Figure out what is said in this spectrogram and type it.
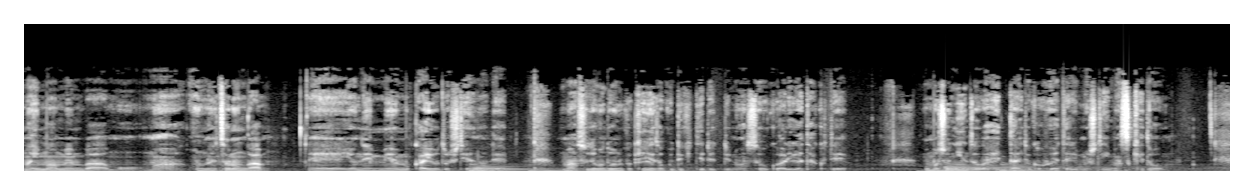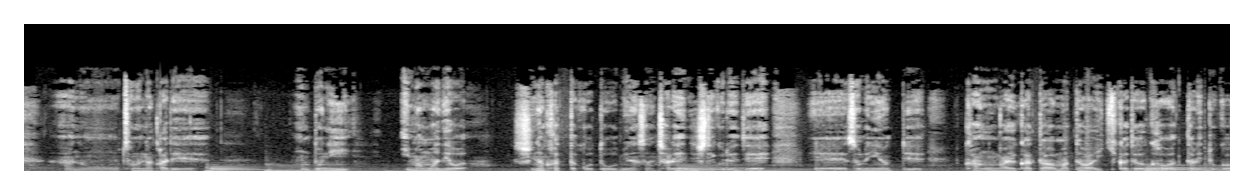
まあ、今はメンバーも、まあ、オンラインサロンが、え4年目を迎えようとしているので、まあ、それでもどうにか継続できてるっていうのはすごくありがたくてもちろん人数が減ったりとか増えたりもしていますけど、あのその中で本当に今まではしなかったことを皆さんチャレンジしてくれて、えー、それによって考え方または生き方が変わったりとか、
